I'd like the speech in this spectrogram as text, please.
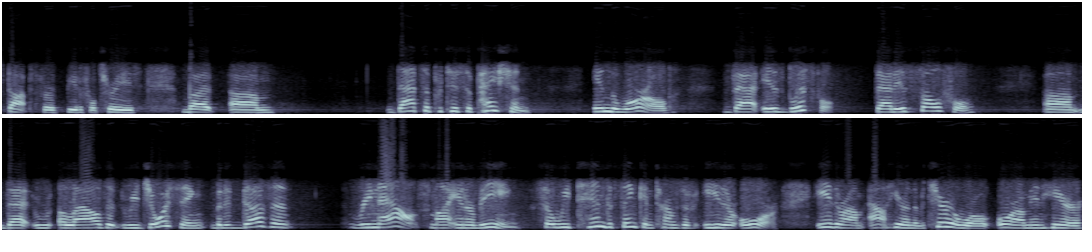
"Stops for beautiful trees," but um, that's a participation in the world that is blissful, that is soulful, um, that r- allows it rejoicing, but it doesn't renounce my inner being. So we tend to think in terms of either or. Either I'm out here in the material world or I'm in here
